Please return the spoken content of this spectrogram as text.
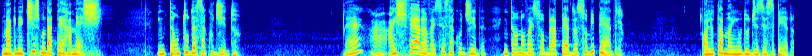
magnetismo da Terra mexe. Então, tudo é sacudido. Né? A, a esfera vai ser sacudida. Então, não vai sobrar pedra sobre pedra. Olha o tamanho do desespero.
